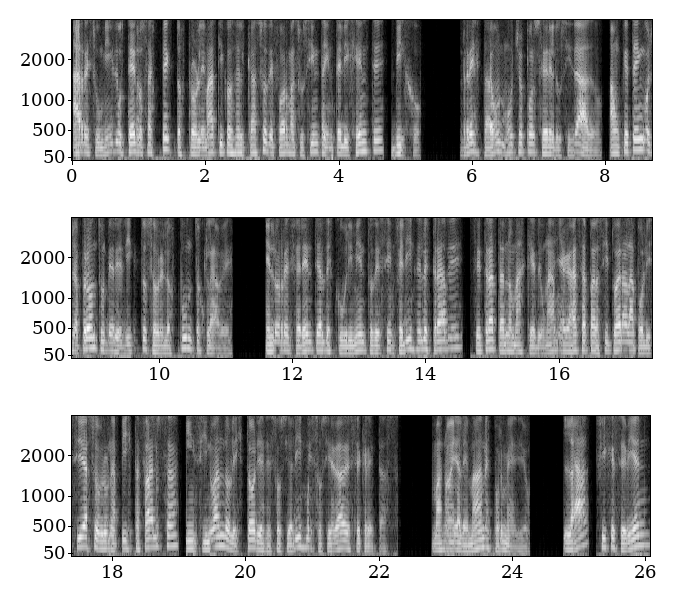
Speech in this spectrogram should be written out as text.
Ha resumido usted los aspectos problemáticos del caso de forma sucinta e inteligente, dijo. Resta aún mucho por ser elucidado, aunque tengo ya pronto un veredicto sobre los puntos clave. En lo referente al descubrimiento de ese infeliz de Lestrade, se trata no más que de una añagaza para situar a la policía sobre una pista falsa, insinuándole historias de socialismo y sociedades secretas. Mas no hay alemanes por medio. La A, fíjese bien,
